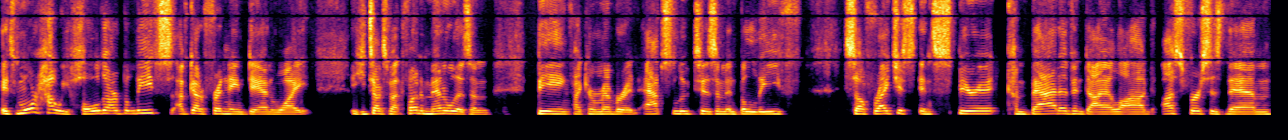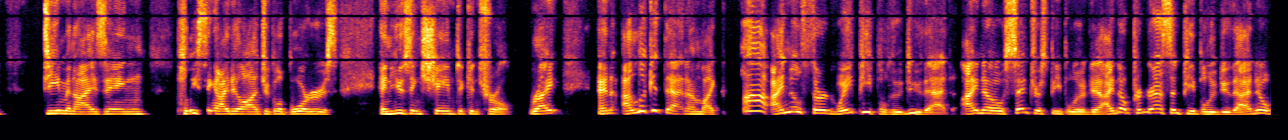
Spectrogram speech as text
it's more how we hold our beliefs. I've got a friend named Dan White. He talks about fundamentalism being, if I can remember it, absolutism in belief, self righteous in spirit, combative in dialogue, us versus them, demonizing, policing ideological borders, and using shame to control, right? And I look at that and I'm like, ah, I know third way people who do that. I know centrist people who do that. I know progressive people who do that. I know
